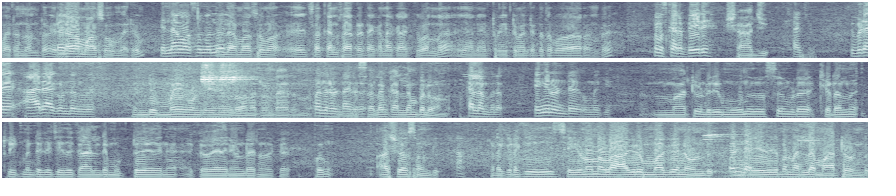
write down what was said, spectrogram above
വരുന്നുണ്ട്. എല്ലാ മാസവും വരും. എല്ലാ മാസവും വന്ന്? എല്ലാ മാസവും സെക്കൻഡ് സാറ്റർഡേ കണക്കാക്കി വന്ന് ഞാൻ ട്രീറ്റ്മെന്റ് എടുത്ത് പോകാറുണ്ട്. നമസ്കാരം. പേര്? ഷാജു. ഷാജു. ഇവിടെ ആരാ കൊണ്ടുവന്നത്? എന്റെ ഉമ്മയും കൊണ്ട് ഞാൻ ഇവിടെ വന്നിട്ടുണ്ടായിരുന്നു. സ്ഥലം കല്ലമ്പലമാണ്. കല്ലമ്പലം. എങ്ങനെയുണ്ട് ഉമ്മയ്ക്ക്? മാറ്റമുണ്ട്. ഒരു മൂന്ന് ദിവസം ഇവിടെ കിടന്ന് ട്രീറ്റ്മെന്റ് ഒക്കെ ചെയ്ത് കാലിന്റെ മുട്ടുവേദന ഒക്കെ വേദന ഉണ്ടായിരുന്നു. അതൊക്കെ ഇപ്പം ആശ്വാസമുണ്ട്. ഇടയ്ക്കിടയ്ക്ക് ഇത് ചെയ്യണമെന്നുള്ള ആഗ്രഹം ഉമ്മാക്ക് തന്നെ ഉണ്ട്. നല്ല മാറ്റമുണ്ട്.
